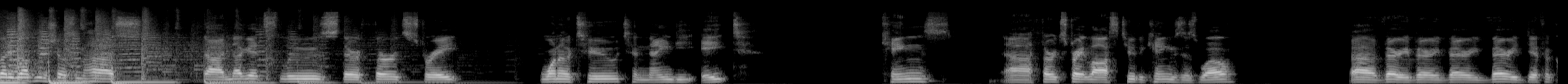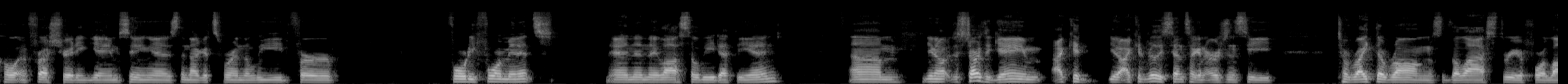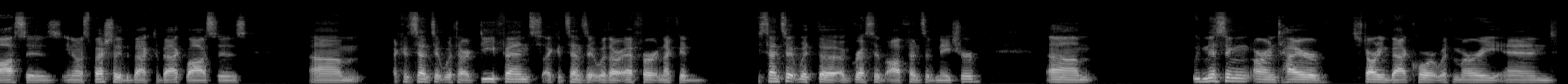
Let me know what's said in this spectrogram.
to show some Huss. Uh, Nuggets lose their third straight, 102 to 98. Kings, uh, third straight loss to the Kings as well. Uh, very, very, very, very difficult and frustrating game, seeing as the Nuggets were in the lead for 44 minutes and then they lost the lead at the end. Um, you know, to start the game, I could, you know, I could really sense like an urgency to right the wrongs of the last three or four losses, you know, especially the back to back losses. Um, I could sense it with our defense, I could sense it with our effort, and I could sense it with the aggressive offensive nature. Um, we're missing our entire starting backcourt with Murray and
